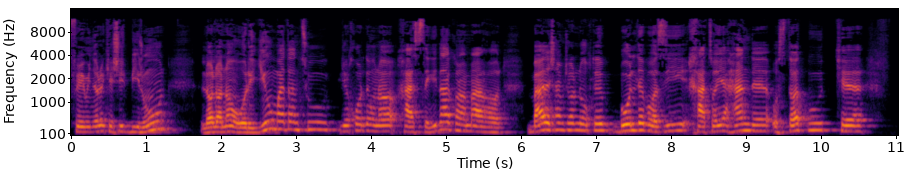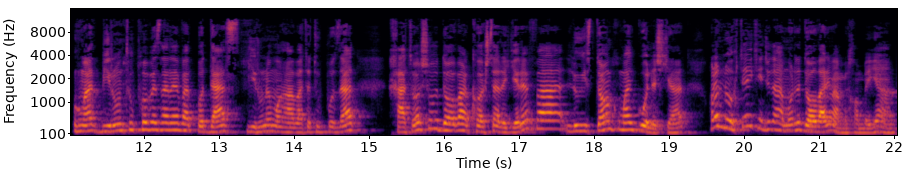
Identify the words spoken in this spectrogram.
فرمینو رو کشید بیرون. لالانا و اوریگی اومدن تو یه خورده اونا خستگی در کنن به هر حال. بعدش هم چون نقطه بلد بازی خطای هند استاد بود که اومد بیرون توپو بزنه و با دست بیرون محوطه توپو زد. خطا شد داور کاشته رو گرفت و لوئیس دانک اومد گلش کرد. حالا نکته ای که اینجا در مورد داوری من می‌خوام بگم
